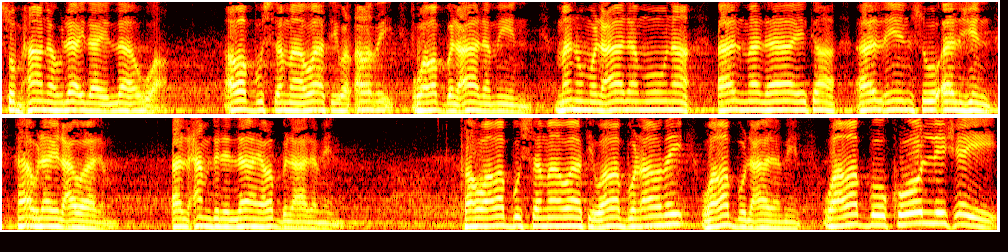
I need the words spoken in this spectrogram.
سبحانه لا إله إلا هو. رب السماوات والأرض ورب العالمين. من هم العالمون؟ الملائكة الإنس الجن هؤلاء العوالم. الحمد لله رب العالمين. فهو رب السماوات ورب الأرض ورب العالمين. ورب كل شيء.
